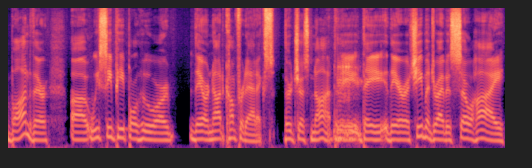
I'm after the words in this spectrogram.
bond there, uh, we see people who are they are not comfort addicts. They're just not. Mm-hmm. They they their achievement drive is so high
